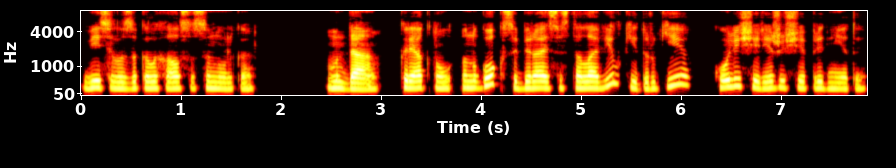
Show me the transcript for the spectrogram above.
Весело заколыхался сынулька. Мда, крякнул Нгок, собирая со стола вилки и другие колюще-режущие предметы.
